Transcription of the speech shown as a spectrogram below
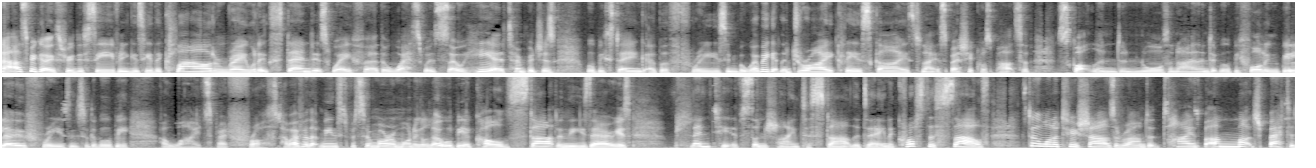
Now, as we go through this evening, you can see the cloud and rain will extend its way further westwards. So here, temperatures will be staying above freezing, but where we get get the dry, clear skies tonight, especially across parts of Scotland and Northern Ireland. It will be falling below freezing, so there will be a widespread frost. However, that means for tomorrow morning, although it will be a cold start in these areas, plenty of sunshine to start the day. And across the south still one or two showers around at times but a much better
